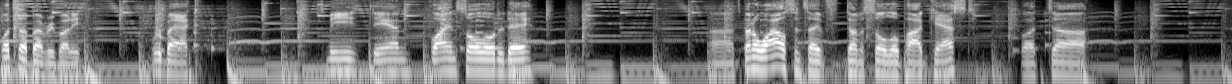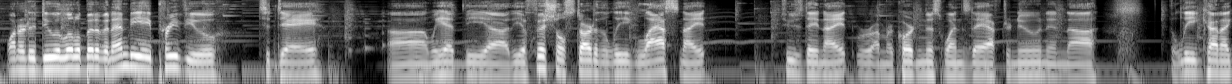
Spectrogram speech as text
What's up, everybody? We're back. It's me, Dan, flying solo today. Uh, it's been a while since I've done a solo podcast, but uh, wanted to do a little bit of an NBA preview today. Uh, we had the uh, the official start of the league last night, Tuesday night. I'm recording this Wednesday afternoon, and uh, the league kind of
